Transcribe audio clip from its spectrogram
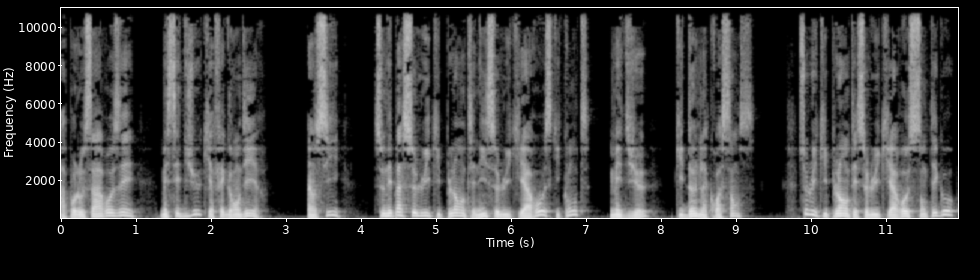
Apollos a arrosé, mais c'est Dieu qui a fait grandir. Ainsi, ce n'est pas celui qui plante ni celui qui arrose qui compte, mais Dieu, qui donne la croissance. Celui qui plante et celui qui arrose sont égaux,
